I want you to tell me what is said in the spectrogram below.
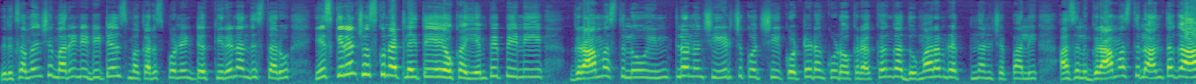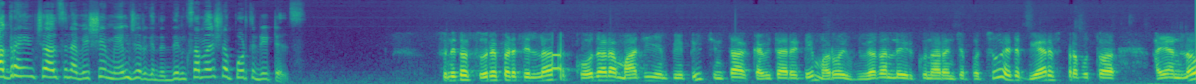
దీనికి సంబంధించి మరిన్ని డీటెయిల్స్ మా కరెస్పాండెంట్ కిరణ్ అందిస్తారు. ఎస్ కిరణ్ చూసుకున్నట్లయితే ఒక ఎంపీపీని గ్రామస్తులు ఇంట్లో నుంచి ఈడ్చుకొచ్చి కొట్టడం కూడా ఒక రకంగా దుమారం రేపుతుందని చెప్పాలి. అసలు గ్రామస్తులు అంతగా ఆగ్రహించాల్సిన విషయం ఏం జరిగింది? దీనికి సంబంధించిన పూర్తి డీటెయిల్స్. సునీత సూర్యాపేట జిల్లా కోదాడ మాజీ ఎంపీపీ చింతా కవితారెడ్డి మరో వివాదంలో ఇరుక్కున్నారని చెప్పొచ్చు. అయితే బీఆర్ఎస్ ప్రభుత్వ హయాంలో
